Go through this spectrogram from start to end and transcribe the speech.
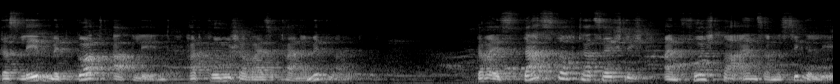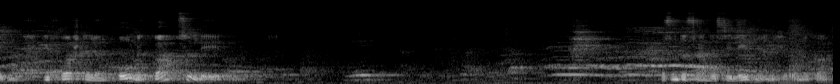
das Leben mit Gott ablehnt, hat komischerweise keiner Mitleid. Dabei ist das doch tatsächlich ein furchtbar einsames Single-Leben, die Vorstellung, ohne Gott zu leben. Das Interessante ist, sie leben ja nicht ohne Gott.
